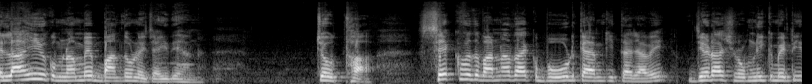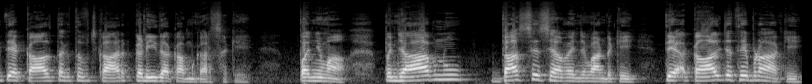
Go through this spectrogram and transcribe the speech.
ਇਲਾਹੀ ਹੁਕਮਨਾਮੇ ਬੰਦ ਹੋਣੇ ਚਾਹੀਦੇ ਹਨ। ਚੌਥਾ, ਸਿੱਖ ਵਿਦਵਾਨਾਂ ਦਾ ਇੱਕ ਬੋਰਡ ਕਾਇਮ ਕੀਤਾ ਜਾਵੇ, ਜਿਹੜਾ ਸ਼੍ਰੋਮਣੀ ਕਮੇਟੀ ਤੇ ਅਕਾਲ ਤਖਤ ਵਿਚਕਾਰ ਕੜੀ ਦਾ ਕੰਮ ਕਰ ਸਕੇ। ਪੰਜਵਾਂ, ਪੰਜਾਬ ਨੂੰ 10 ਹਿੱਸਿਆਂ ਵਿੱਚ ਵੰਡ ਕੇ ਤੇ ਅਕਾਲ ਜਥੇ ਬਣਾ ਕੇ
